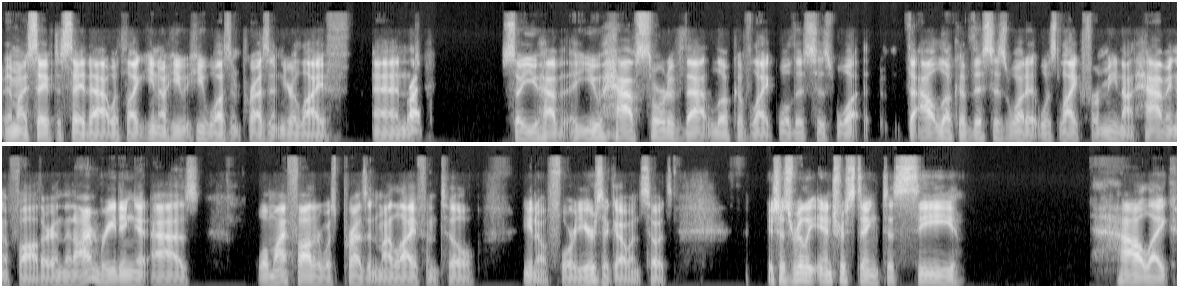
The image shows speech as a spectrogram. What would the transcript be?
Am I safe to say that with like, you know, he he wasn't present in your life. And right. so you have you have sort of that look of like, well, this is what the outlook of this is what it was like for me not having a father. And then I'm reading it as, well, my father was present in my life until, you know, four years ago. And so it's it's just really interesting to see how like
